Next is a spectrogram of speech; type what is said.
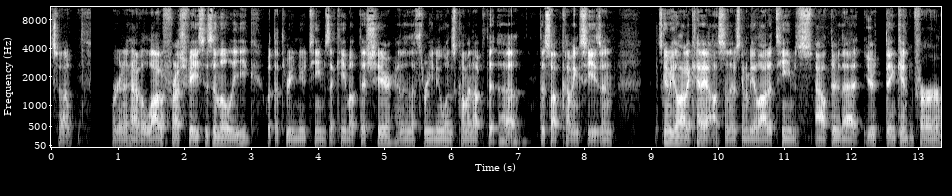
So we're going to have a lot of fresh faces in the league with the three new teams that came up this year, and then the three new ones coming up the, uh, this upcoming season it's going to be a lot of chaos, and there's going to be a lot of teams out there that you're thinking for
